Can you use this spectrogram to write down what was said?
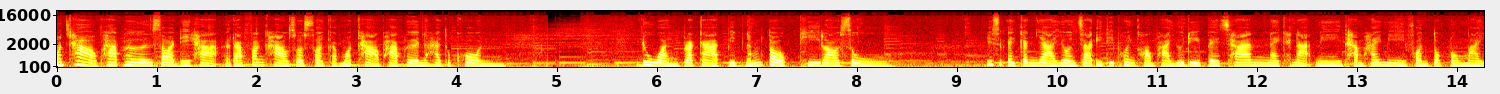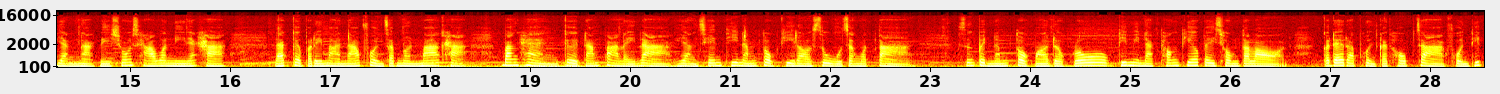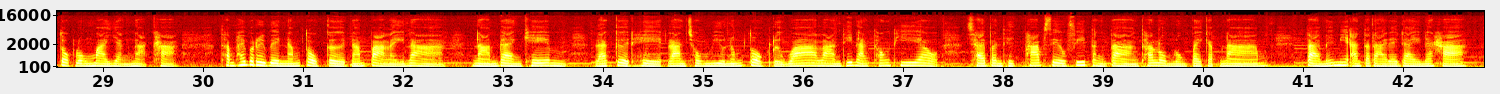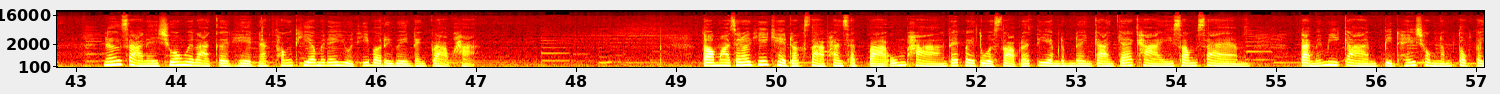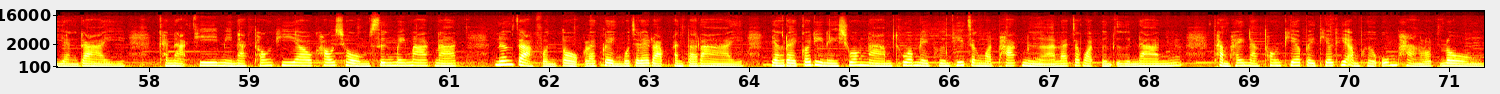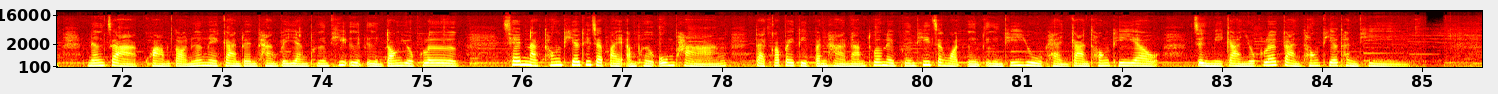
มดข่าวพาเพลิน สวัสดีค่ะ รับฟังข่าวสดๆ กับมดข่าวพาเพลินนะคะทุกคน ด่วนประกาศปิดน้ำตกทีรอซู21 กันยายนจากอิทธิพลของพายุดีเปชันในขณะนี้ทำให้มีฝนตกลงมาอย่างหนักในช่วงเช้าวันนี้นะคะ และเกิดปริมาณน้ำฝนจำนวนมากค่ะ บางแห่งเกิดน้ำป่าไหลหลาก อย่างเช่นที่น้ำตกทีรอซูจังหวัดตากซึ่งเป็นน้ำตกมรดกโลกที่มีนักท่องเที่ยวไปชมตลอด ก็ได้รับผลกระทบจากฝนที่ตกลงมาอย่างหนักค่ะ ทำให้บริเวณน้ำตกเกิดน้ำป่าไหลหลากน้ำแดงเข้ม และเกิดเหตุลานชมวิวน้ำตก หรือว่าลานที่นักท่องเที่ยว ใช้บันทึกภาพเซลฟี่ต่างๆถล่มลงไปกับน้ำแต่ไม่มีอันตรายใด ๆ นะคะ เนื่องจากในช่วงเวลาเกิดเหตุนักท่องเที่ยวไม่ได้อยู่ที่บริเวณดังกล่าวค่ะต่อมาเจ้าหน้าที่เขตรักษาพันธุ์สัตว์ป่าอุ้มผาง ได้ไปตรวจสอบและเตรียมดำเนินการแก้ไขซ่อมแซม แต่ไม่มีการปิดให้ชมน้ำตกแต่อย่างใด ขณะที่มีนักท่องเที่ยวเข้าชมซึ่งไม่มากนัก เนื่องจากฝนตกและเกรงว่าจะได้รับอันตราย อย่างไรก็ดีในช่วงน้ำท่วมในพื้นที่จังหวัดภาคเหนือและจังหวัดอื่น ๆ นั้นทำให้นักท่องเที่ยวไปเที่ยวที่อำเภออุ้มผางลดลง เนื่องจากความต่อเนื่องในการเดินทางไปยังพื้นที่อื่น ๆ ต้องยกเลิกเช่นนักท่องเที่ยวที่จะไปอำเภออุ้มผาง แต่ก็ไปติดปัญหาน้ำท่วมในพื้นที่จังหวัดอื่น ๆ ที่อยู่แผนการท่องเที่ยว จึงมีการยกเลิกการท่องเที่ยวทันที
